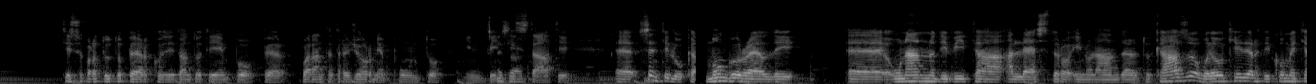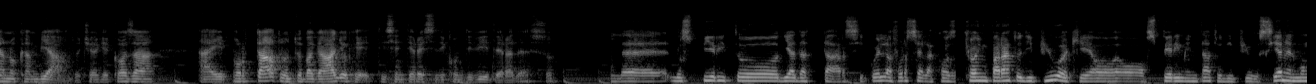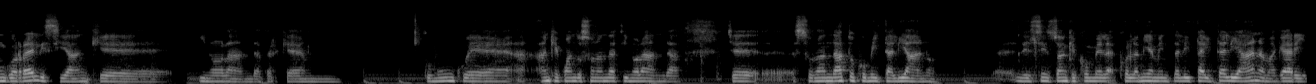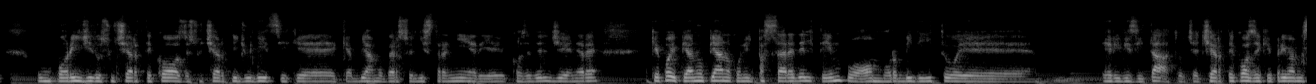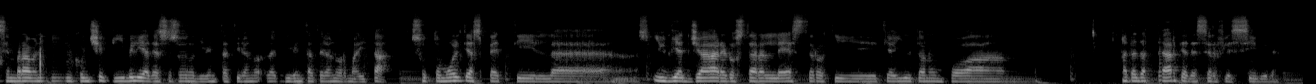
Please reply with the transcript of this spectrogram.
Sì, soprattutto per così tanto tempo, per 43 giorni appunto, in 20 esatto. stati. Eh, senti Luca, Mongorelli eh, un anno di vita all'estero in Olanda nel tuo caso, volevo chiederti come ti hanno cambiato, cioè che cosa hai portato nel tuo bagaglio che ti sentiresti di condividere adesso. Le, lo spirito di adattarsi, quella forse è la cosa che ho imparato di più e che ho, ho sperimentato di più, sia nel Mongorelli sia anche in Olanda, perché mm, comunque anche quando sono andato in Olanda, cioè, sono andato come italiano, nel senso anche la, con la mia mentalità italiana, magari un po' rigido su certe cose, su certi giudizi che, che abbiamo verso gli stranieri e cose del genere, che poi piano piano con il passare del tempo ho ammorbidito e, e rivisitato. Cioè certe cose che prima mi sembravano inconcepibili adesso sono la, diventate la normalità. Sotto molti aspetti il, il, viaggiare, lo stare all'estero ti, ti aiutano un po' a, ad adattarti, ad essere flessibile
